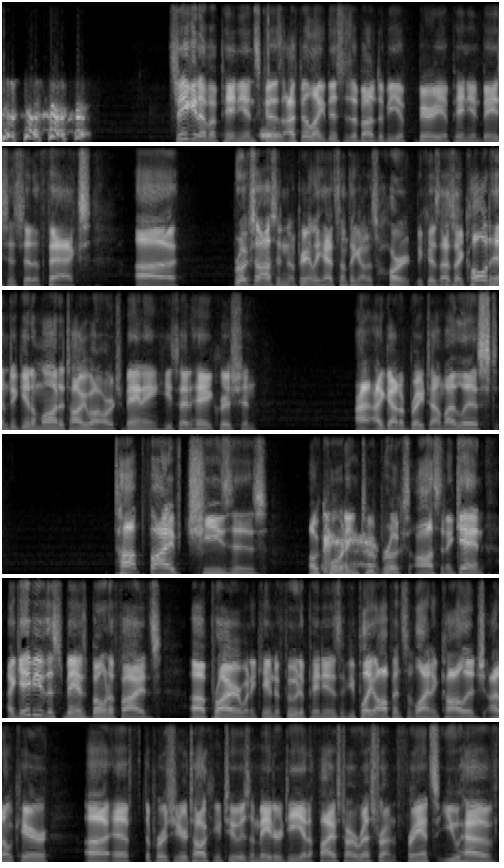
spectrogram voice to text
Speaking of opinions, because I feel like this is about to be a very opinion based instead of facts. Uh, Brooks Austin apparently had something on his heart because as I called him to get him on to talk about Arch Manning, he said, "Hey Christian, I, I got to break down my list top five cheeses according to Brooks Austin. Again, I gave you this man's bona fides uh, prior when it came to food opinions. If you play offensive line in college, I don't care uh, if the person you're talking to is a maitre d at a five star restaurant in France. You have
